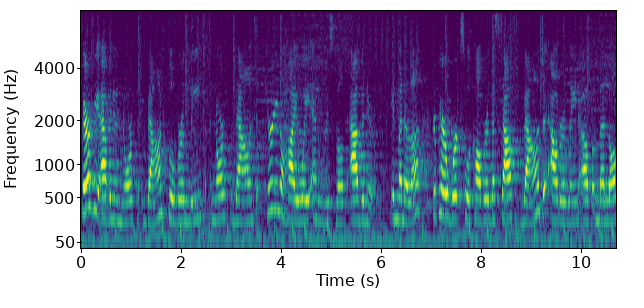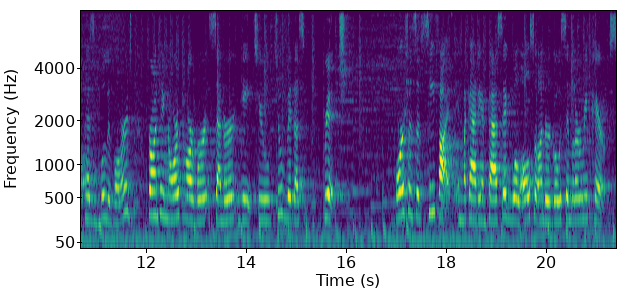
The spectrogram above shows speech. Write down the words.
Fairview Avenue northbound, Cloverleaf northbound, Quirino Highway, and Roosevelt Avenue. In Manila, repair works will cover the southbound outer lane of Mel Lopez Boulevard, fronting North Harbor Center Gate 2 to Vitas Bridge. Portions of C5 in Makati and Pasig will also undergo similar repairs.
